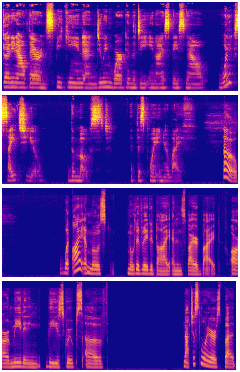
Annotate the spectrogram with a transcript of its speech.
getting out there and speaking and doing work in the DE&I space now, what excites you the most at this point in your life? Oh, what I am most motivated by and inspired by are meeting these groups of not just lawyers, but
